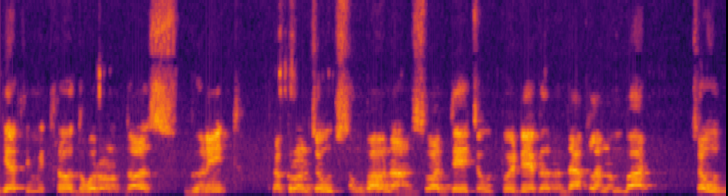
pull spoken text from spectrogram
વિદ્યાર્થી મિત્રો, ધોરણ દસ, ગણિત, પ્રકરણ ચૌદ, સંભાવના, સ્વાધ્યાય ચૌદ પોઈન્ટ એક દાખલા નંબર ચૌદ.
